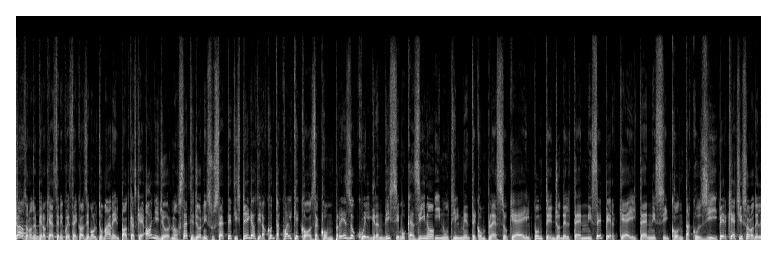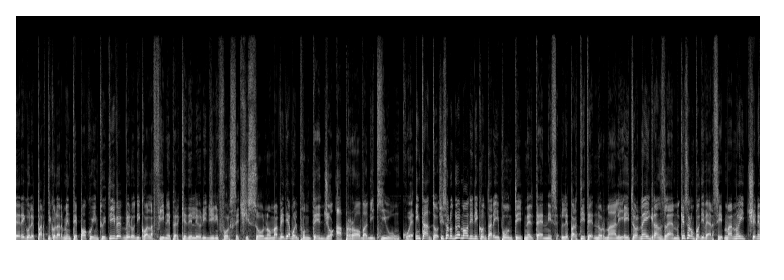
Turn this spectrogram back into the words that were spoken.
Ciao, sono Giampiero Kesten e questa è Cose Molto Umane, il podcast che ogni giorno, sette giorni su sette, ti spiega o ti racconta qualche cosa, compreso quel grandissimo casino inutilmente complesso che è il punteggio del tennis. E perché il tennis si conta così? Perché ci sono delle regole particolarmente poco intuitive? Ve lo dico alla fine perché delle origini forse ci sono, ma vediamo il punteggio a prova di chiunque. Intanto, ci sono due modi di contare i punti nel tennis, le partite normali e i tornei Grand Slam, che sono un po' diversi, ma noi ce ne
